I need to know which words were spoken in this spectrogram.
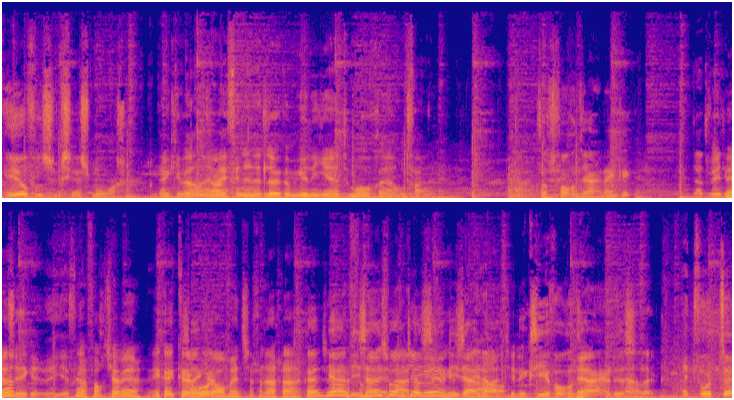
heel veel succes morgen. Dankjewel en wij vinden het leuk om jullie te mogen ontvangen. Ja, tot volgend jaar denk ik. Dat weet ik ja? zeker, Jeff. Ja, volgend jaar weer. Ik, ik hoorde al mensen vandaag graag. Ja, die zei, volgend nou, jaar die, weer. Die zeiden al, ik zie je volgend jaar. Dus. Ja, leuk. Het wordt uh,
